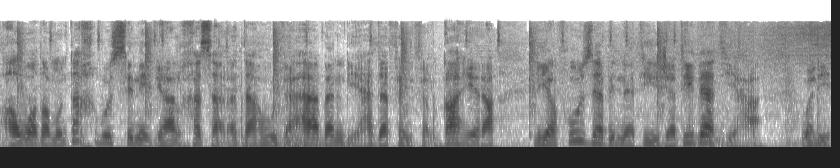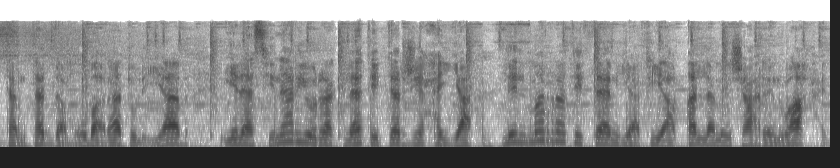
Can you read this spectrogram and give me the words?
عوض منتخب السنغال خسارته ذهابا بهدف في القاهرة ليفوز بالنتيجة ذاتها ولتمتد مباراة الإياب إلى سيناريو الركلات الترجيحية للمرة الثانية في أقل من شهر واحد.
